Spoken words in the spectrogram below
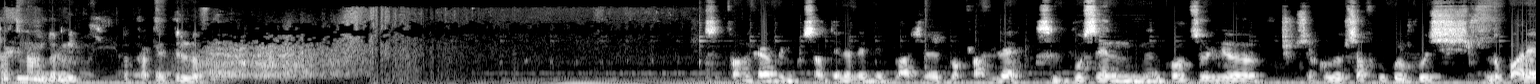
Practic n-am dormit aproape deloc. Oameni care au venit cu saltelele de plajă gonflabile, sunt puse în, în colțuri uh, și acolo și-au făcut culcuși. Nu pare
